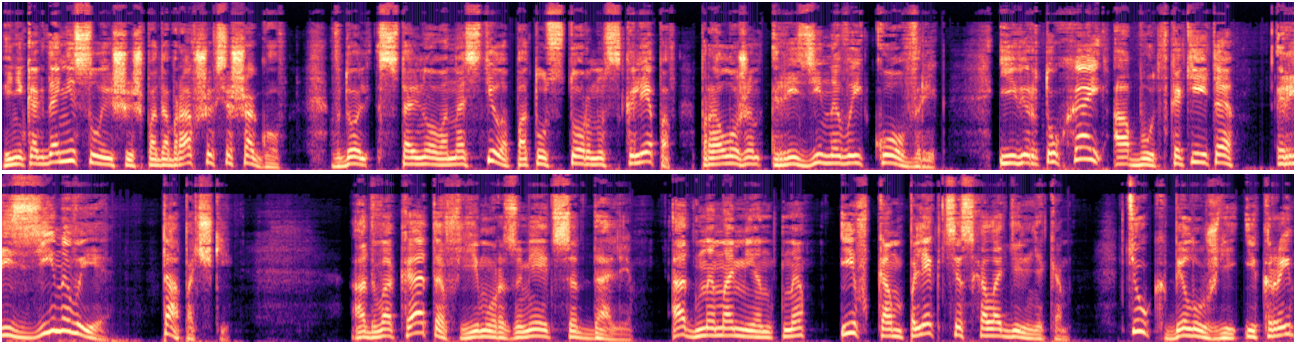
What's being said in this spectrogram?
и никогда не слышишь подобравшихся шагов. Вдоль стального настила по ту сторону склепов проложен резиновый коврик, и вертухай обут в какие-то резиновые тапочки. Адвокатов ему, разумеется, дали. Одномоментно и в комплекте с холодильником. Тюк белужьей икры,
